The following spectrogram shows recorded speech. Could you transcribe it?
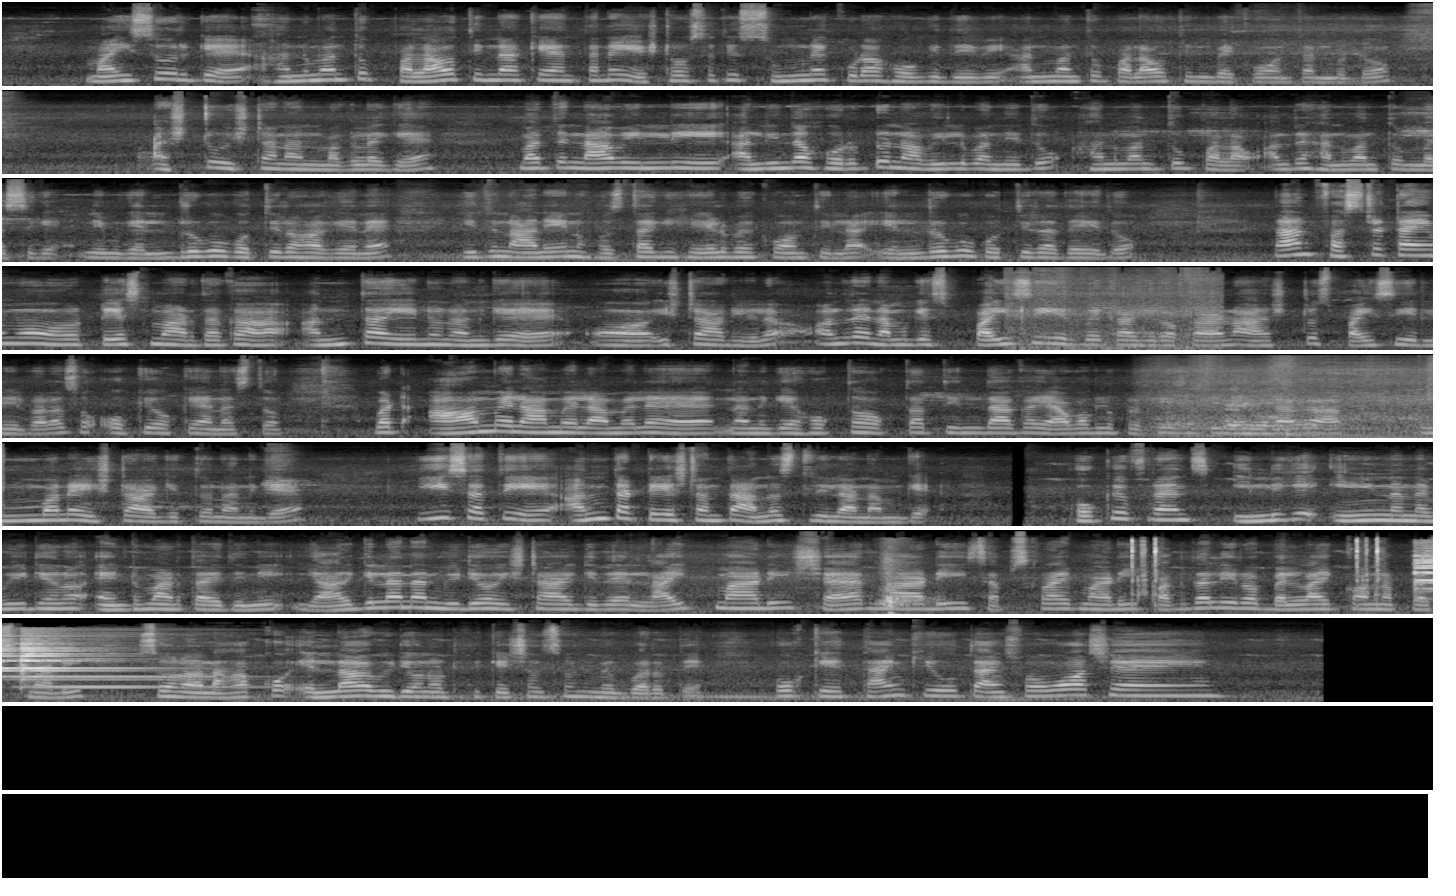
ಮೈಸೂರಿಗೆ ಹನುಮಂತು ಪಲಾವ್ ತಿನ್ನೋಕ್ಕೆ ಅಂತಲೇ ಎಷ್ಟೋ ಸತಿ ಸುಮ್ಮನೆ ಕೂಡ ಹೋಗಿದ್ದೀವಿ. ಹನುಮಂತು ಪಲಾವ್ ತಿನ್ನಬೇಕು ಅಂತಂದ್ಬಿಟ್ಟು. ಅಷ್ಟು ಇಷ್ಟ ನನ್ನ ಮಗಳಿಗೆ. ಮತ್ತು ನಾವು ಇಲ್ಲಿ, ಅಲ್ಲಿಂದ ಹೊರಟು ನಾವು ಇಲ್ಲಿ ಬಂದಿದ್ದು ಹನುಮಂತು ಪಲಾವ್, ಅಂದರೆ ಹನುಮಂತು ಮೆಸ್ಸಿಗೆ ನಿಮಗೆಲ್ರಿಗೂ ಗೊತ್ತಿರೋ ಹಾಗೇ ಇದು ನಾನೇನು ಹೊಸದಾಗಿ ಹೇಳಬೇಕು ಅಂತಿಲ್ಲ. ಎಲ್ರಿಗೂ ಗೊತ್ತಿರೋದೇ ಇದು. ನಾನು ಫಸ್ಟ್ ಟೈಮು ಟೇಸ್ಟ್ ಮಾಡಿದಾಗ ಅಂಥ ಏನು ನನಗೆ ಇಷ್ಟ ಆಗಲಿಲ್ಲ. ಅಂದರೆ ನಮಗೆ ಸ್ಪೈಸಿ ಇರಬೇಕಾಗಿರೋ ಕಾರಣ ಅಷ್ಟು ಸ್ಪೈಸಿ ಇರಲಿಲ್ವಲ್ಲ ಸೊ ಓಕೆ ಓಕೆ ಅನ್ನಿಸ್ತು. ಬಟ್ ಆಮೇಲೆ ಆಮೇಲೆ ಆಮೇಲೆ ನನಗೆ ಹೋಗ್ತಾ ಹೋಗ್ತಾ ತಿಂದಾಗ, ಯಾವಾಗಲೂ ಪ್ರತಿ ಸತಿ ತಿಂದಾಗ ತುಂಬಾ ಇಷ್ಟ ಆಗಿತ್ತು ನನಗೆ. ಈ ಸತಿ ಅಂಥ ಟೇಸ್ಟ್ ಅಂತ ಅನ್ನಿಸ್ಲಿಲ್ಲ ನಮಗೆ. ಓಕೆ ಫ್ರೆಂಡ್ಸ್ ಇಲ್ಲಿಗೆ ಈ ನನ್ನ ವೀಡಿಯೋನ ಎಂಡ್ ಮಾಡ್ತಾ ಇದ್ದೀನಿ. ಯಾರಿಗೆಲ್ಲ ನನ್ನ ವಿಡಿಯೋ ಇಷ್ಟ ಆಗಿದೆ ಲೈಕ್ ಮಾಡಿ ಶೇರ್ ಮಾಡಿ ಸಬ್ಸ್ಕ್ರೈಬ್ ಮಾಡಿ, ಪಕ್ಕದಲ್ಲಿರೋ ಬೆಲ್ ಐಕಾನ್ನ ಪ್ರೆಸ್ ಮಾಡಿ. ಸೊ ನಾನು ಹಾಕೋ ಎಲ್ಲ ವೀಡಿಯೋ ನೋಟಿಫಿಕೇಷನ್ಸು ನಿಮಗೆ ಬರುತ್ತೆ. Okay thank you thanks for watching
